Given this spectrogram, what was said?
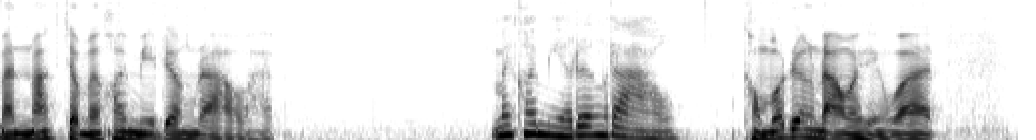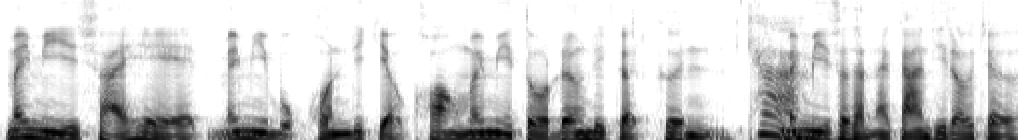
มันมักจะไม่ค่อยมีเรื่องราวครับ ไม่ค่อยมีเรื่องราวคำว่าเรื่องราวหมายถึงว่า ไม่มีสาเหตุ ไม่มีบุคคลที่เกี่ยวข้อง ไม่มีตัวเรื่องที่เกิดขึ้นค่ะไม่มีสถานการณ์ที่เราเจอ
